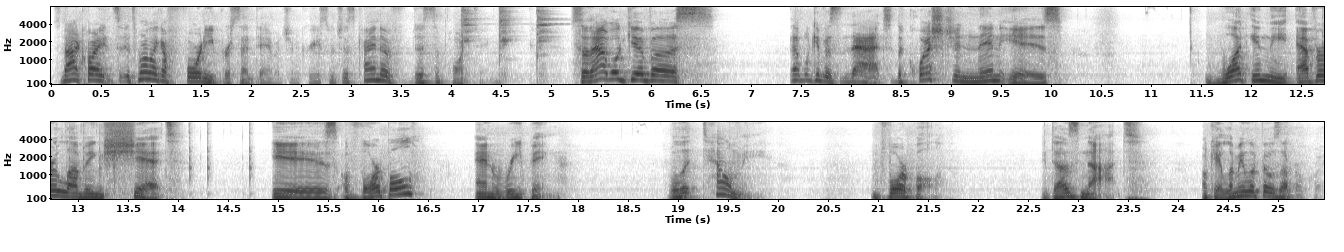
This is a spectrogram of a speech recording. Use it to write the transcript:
It's not quite, it's, it's more like a 40% damage increase, which is kind of disappointing. So that will give us, that will give us that. The question then is, what in the ever-loving shit is a Vorpal and Reaping? Will it tell me? Vorpal. It does not. Okay, let me look those up real quick.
